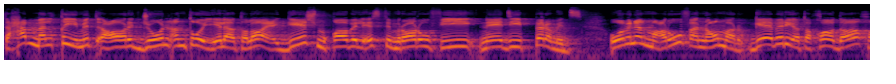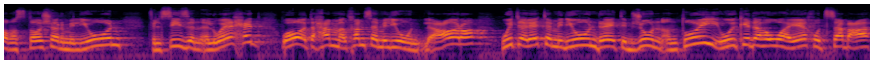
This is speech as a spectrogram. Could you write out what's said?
تحمل قيمة إعارة جون أنطوي إلى طلائع الجيش مقابل استمراره في نادي بيراميدز. ومن المعروف أن عمر جابر يتقاضى 15 مليون في ال season الواحد وهو تحمل 5 مليون لإعارة و3 مليون راتب جون أنطوي وكده هو هياخد 7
